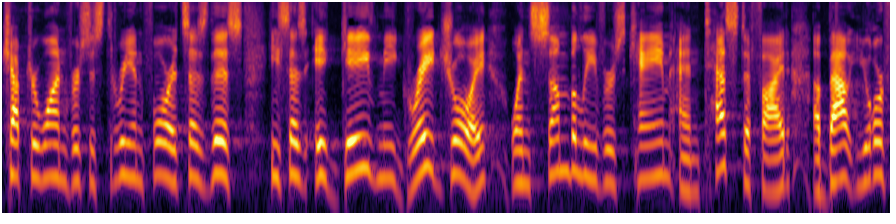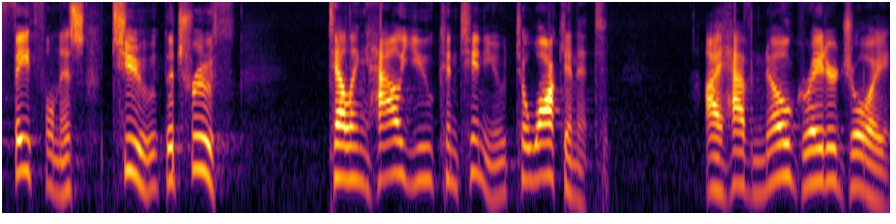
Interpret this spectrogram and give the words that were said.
chapter 1 verses 3 and 4. It says this. He says, "It gave me great joy when some believers came and testified about your faithfulness to the truth, telling how you continue to walk in it. I have no greater joy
